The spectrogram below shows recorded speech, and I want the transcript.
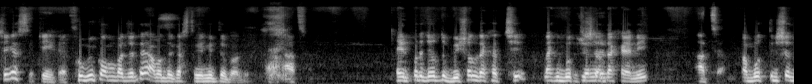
ঠিক আছে? ঠিক আছে। খুবই কম বাজেটে আমাদের কাছ থেকে নিতে পারবে। আচ্ছা। এরপরে যেহেতু ভীষণ দেখাচ্ছি নাকি বত্রিশটা দেখায়নি আচ্ছা বত্রিশের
